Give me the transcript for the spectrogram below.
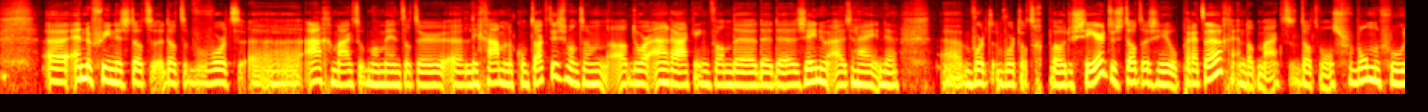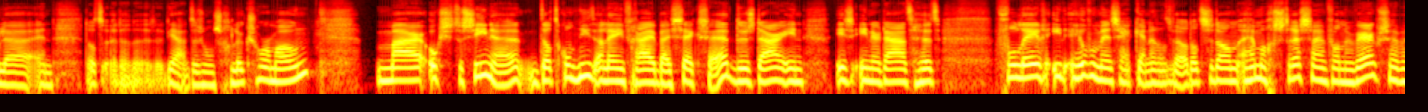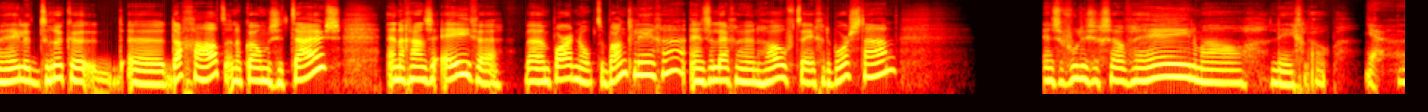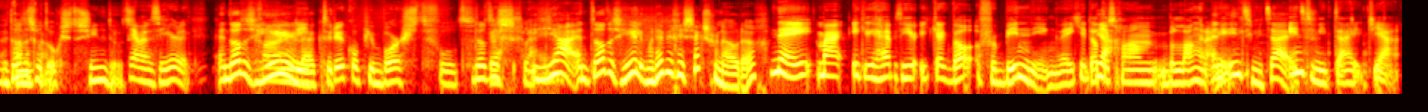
Eh endorfines dat, dat wordt eh, aangemaakt op het moment dat er eh, lichamelijk contact is, want dan, door aanraking van de, de, de zenuwuiteinden wordt, wordt dat geproduceerd. Dus dat is heel prettig en dat maakt dat we ons verbonden voelen en dat, dat- dat- ja, het is ons gelukshormoon. Maar oxytocine, dat komt niet alleen vrij bij seks. Hè? Dus daarin is inderdaad het volledig... Heel veel mensen herkennen dat wel. Dat ze dan helemaal gestrest zijn van hun werk. Ze hebben een hele drukke eh, dag gehad. En dan komen ze thuis. En dan gaan ze even bij hun partner op de bank liggen. En ze leggen hun hoofd tegen de borst staan. En ze voelen zichzelf helemaal leeglopen. Ja, Dat, is wat oxytocine doet. Ja, maar dat is heerlijk. En dat is Gewoon heerlijk. Die druk op je borst voelt. Dat is, ja, en dat is heerlijk. Maar daar heb je geen seks voor nodig. Nee, maar ik heb het hier. Ik kijk wel verbinding, weet je. Dat Ja. is gewoon belangrijk. En intimiteit. Intimiteit, ja.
